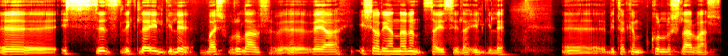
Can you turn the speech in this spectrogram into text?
e, işsizlikle ilgili başvurular veya iş arayanların sayısıyla ilgili e, bir takım kuruluşlar var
